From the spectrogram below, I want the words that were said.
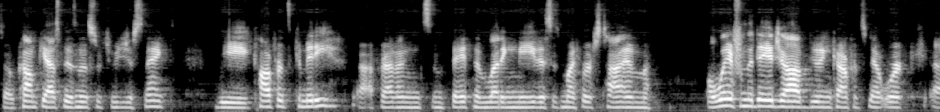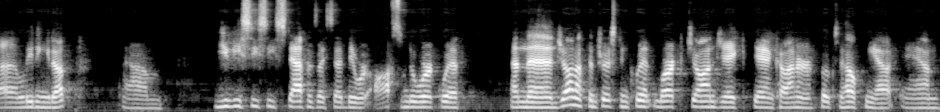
So Comcast Business, which we just thanked, the conference committee uh, for having some faith in letting me. This is my first time away from the day job doing conference network, uh, leading it up. Um, UVCC staff, as I said, they were awesome to work with. And then Jonathan, Tristan, Klint, Mark, John, Jake, Dan, Connor, folks who helped me out, and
